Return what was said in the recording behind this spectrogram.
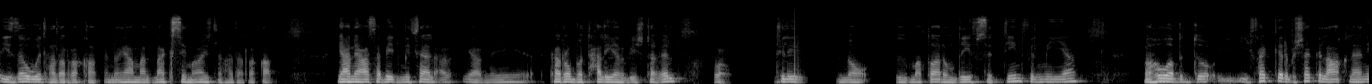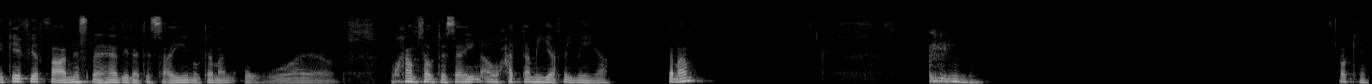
يزود هذا الرقم إنه يعمل maximize لهذا الرقم. يعني على سبيل المثال يعني كروبوت حاليا بيشتغل إنه المطار نظيف 60% فهو بده يفكر بشكل عقلاني كيف يرفع النسبة هذه ل 90 و 95 أو حتى 100% تمام؟ okay.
